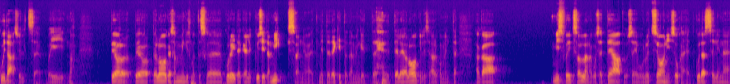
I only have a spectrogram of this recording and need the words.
kuidas üldse? Või noh, bio, bio, bioloogias on mingis mõttes äh, kuritegelik küsida, miks, on ju, et mitte tekitada mingeid teleoloogilisi argumente, aga mis võiks olla nagu see teadvuse evolutsiooni suhe, et kuidas selline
